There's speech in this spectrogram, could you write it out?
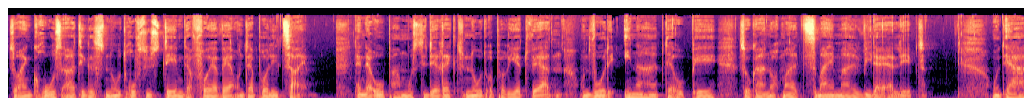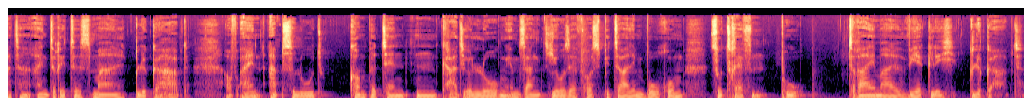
so ein großartiges Notrufsystem der Feuerwehr und der Polizei. Denn der Opa musste direkt notoperiert werden und wurde innerhalb der OP sogar nochmal zweimal wiedererlebt. Und er hatte ein drittes Mal Glück gehabt auf einen absolut kompetenten Kardiologen im St. Joseph Hospital in Bochum zu treffen. Puh, dreimal wirklich Glück gehabt.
